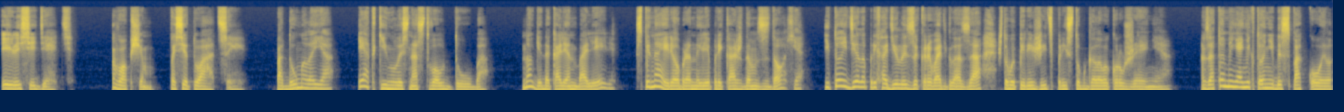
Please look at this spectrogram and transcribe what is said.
Или сидеть. В общем, по ситуации. Подумала я и откинулась на ствол дуба. Ноги до колен болели, спина и ребра ныли при каждом вздохе, и то и дело приходилось закрывать глаза, чтобы пережить приступ головокружения. Зато меня никто не беспокоил,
